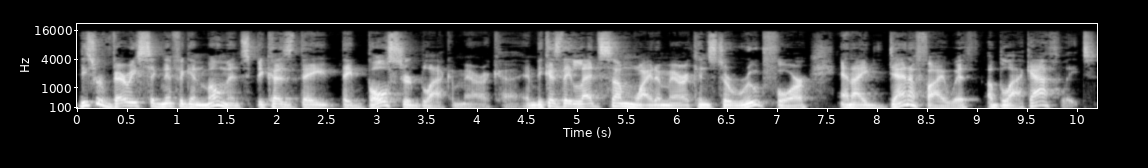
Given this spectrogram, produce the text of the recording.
these were very significant moments because they, they bolstered Black America and because they led some white Americans to root for and identify with a Black athlete.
